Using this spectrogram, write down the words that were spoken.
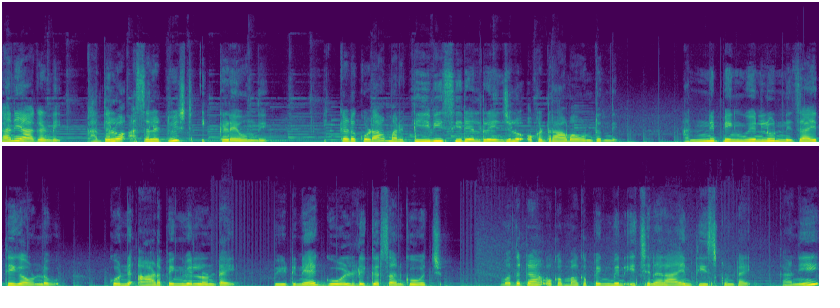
కానీ ఆగండి కథలో అసలు ట్విస్ట్ ఇక్కడే ఉంది. ఇక్కడ కూడా మన టీవీ సీరియల్ రేంజ్లో ఒక డ్రామా ఉంటుంది. అన్ని పెంగ్విన్లు నిజాయితీగా ఉండవు. కొన్ని ఆడ పెంగ్విన్లు ఉంటాయి వీటినే గోల్డ్ డిగ్గర్స్ అనుకోవచ్చు. మొదట ఒక మగ పెంగ్విన్ ఇచ్చిన రాయిని తీసుకుంటాయి. కానీ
